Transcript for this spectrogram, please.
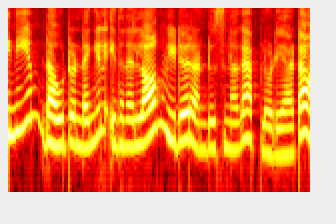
ഇനിയും ഡൗട്ട് ഉണ്ടെങ്കിൽ ഇതിന്റെ ലോങ് വീഡിയോ രണ്ട് ദിവസത്തിനകം അപ്ലോഡ് ചെയ്യാം കേട്ടോ.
